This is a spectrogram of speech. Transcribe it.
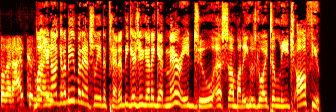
so that I could. But you're not going to be financially independent because you're going to get married to uh, somebody who's going to leech off you.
